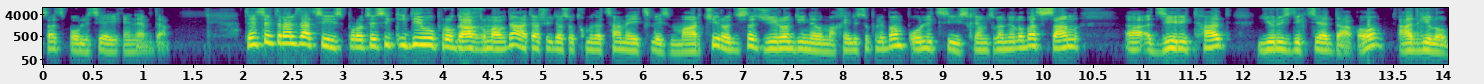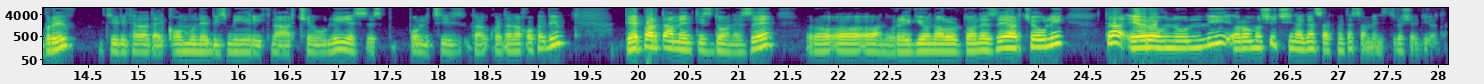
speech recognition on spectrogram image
სადაც პოლიცია იყენებდა. დეცენტრალიზაციის პროცესი კიდევ უფრო გაღრმავდა 1793 წლის მარტში, როდესაც ჟირონდინელმა ხელისუფლებამ პოლიციის ხელმძღვანელობა სამ ძირითად იურისდიქციად დაყო: ადგილობრივ, ძირითადად აი კომუნების მიერ იქნა არჩეული ეს ეს პოლიციის ქვედანაყოფები, დეპარტამენტის დონეზე, ანუ რეგიონალურ დონეზე არჩეული და ეროვნული, რომელშიც შინაგან საქმეთა სამინისტრო შედიოდა.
